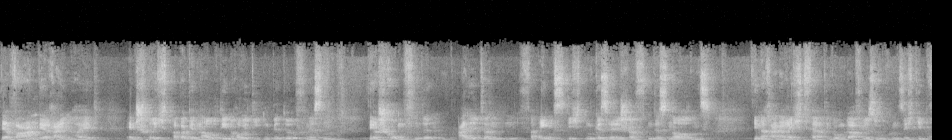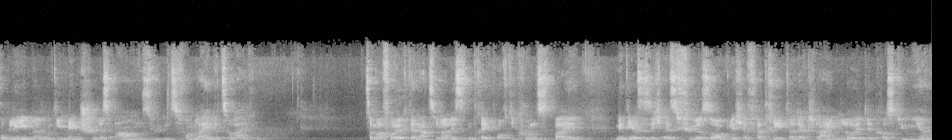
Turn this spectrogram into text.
Der Wahn der Reinheit entspricht aber genau den heutigen Bedürfnissen der schrumpfenden, alternden, verängstigten Gesellschaften des Nordens, die nach einer Rechtfertigung dafür suchen, sich die Probleme und die Menschen des armen Südens vom Leibe zu halten. Zum Erfolg der Nationalisten trägt auch die Kunst bei, mit der sie sich als fürsorgliche Vertreter der kleinen Leute kostümieren.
